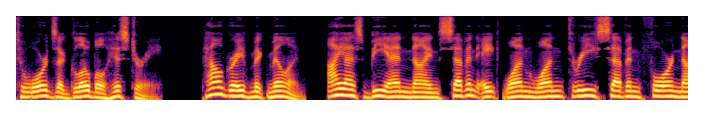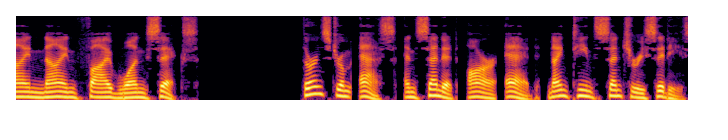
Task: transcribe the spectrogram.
Towards a Global History. Palgrave Macmillan. ISBN 978-1137499516. Thernstrom, S., and Sennett, R., ed., 19th-Century Cities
